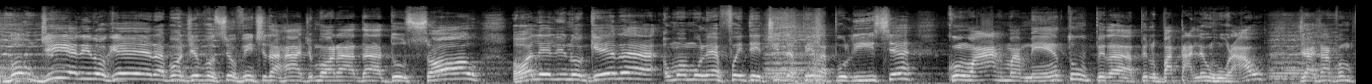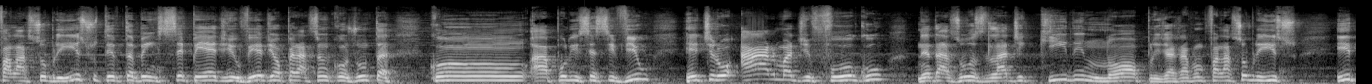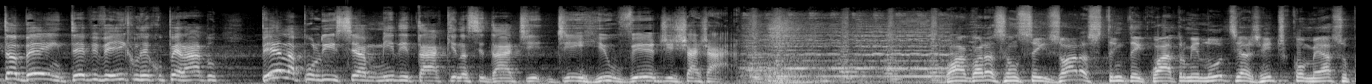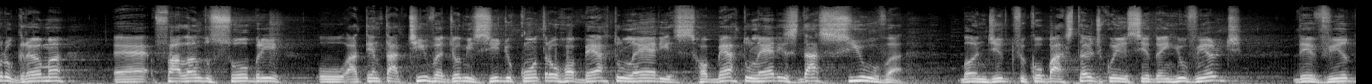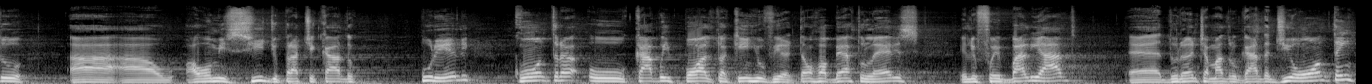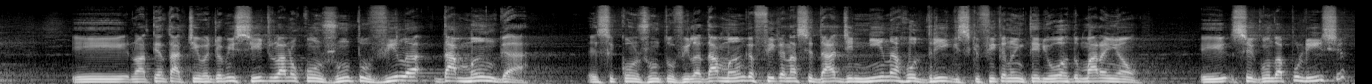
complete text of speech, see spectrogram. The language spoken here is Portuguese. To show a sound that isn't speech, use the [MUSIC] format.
Bom dia, Eli Nogueira. Bom dia, você ouvinte da Rádio Morada do Sol. Olha, Eli Nogueira, uma mulher foi detida pela polícia com armamento pela, pelo batalhão rural. Já já vamos falar sobre isso. Teve também CPE de Rio Verde em operação conjunta com a Polícia Civil. Retirou arma de fogo né, das ruas lá de Quirinópolis. Já já vamos falar sobre isso. E também teve veículo recuperado pela Polícia Militar aqui na cidade de Rio Verde, já já. Bom, agora são 6 horas 34 minutos e a gente começa o programa é, falando sobre o, a tentativa de homicídio contra o Roberto Leres, Roberto Leres da Silva, bandido que ficou bastante conhecido em Rio Verde devido a, ao, ao homicídio praticado por ele contra o Cabo Hipólito aqui em Rio Verde. Então, Roberto Leres, ele foi baleado é, durante a madrugada de ontem e numa tentativa de homicídio lá no conjunto Vila da Manga. Esse conjunto Vila da Manga fica na cidade de Nina Rodrigues, que fica no interior do Maranhão. E segundo a polícia,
